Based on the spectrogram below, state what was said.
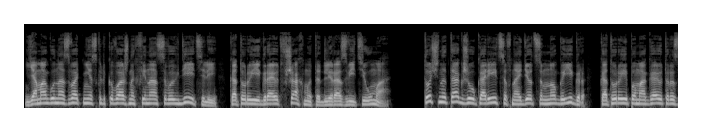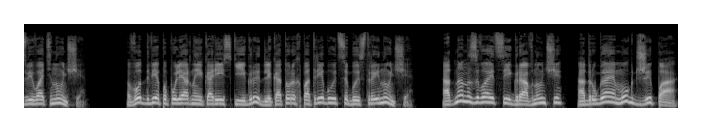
Я могу назвать несколько важных финансовых деятелей, которые играют в шахматы для развития ума. Точно так же у корейцев найдется много игр, которые помогают развивать нунчи. Вот две популярные корейские игры, для которых потребуются быстрые нунчи. Одна называется игра в нунчи, а другая мукджипа.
